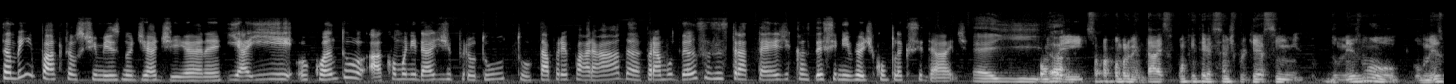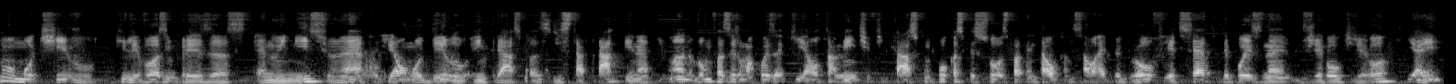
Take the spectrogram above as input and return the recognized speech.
também impacta os times no dia a dia, né? E aí o quanto a comunidade de produto está preparada para mudanças estratégicas desse nível de complexidade. É, e... Bom, só para complementar, esse ponto é interessante porque, assim, do mesmo, o mesmo motivo que levou as empresas é, no início, né, a copiar o um modelo, entre aspas, de startup, né? Mano, vamos fazer uma coisa aqui altamente eficaz, com poucas pessoas para tentar alcançar o hypergrowth e etc. Depois, né, gerou o que gerou. E aí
